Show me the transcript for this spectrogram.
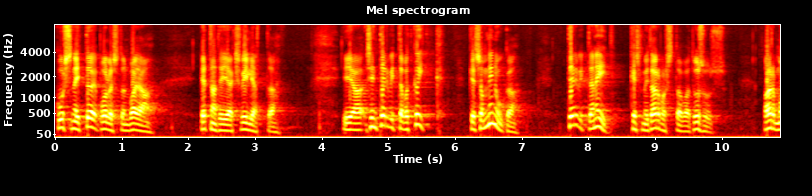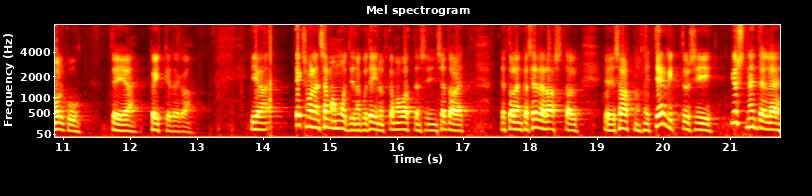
kus neid tõepoolest on vaja, et nad ei jääks viljata. ja sind tervitavad kõik, kes on minuga. tervita neid, kes meid armastavad usus. arm olgu teie kõikidega. ja eks ma olen samamoodi nagu teinud ka, ma vaatan siin seda, et, et olen ka sellel aastal eh, saatnud neid tervitusi just nendele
